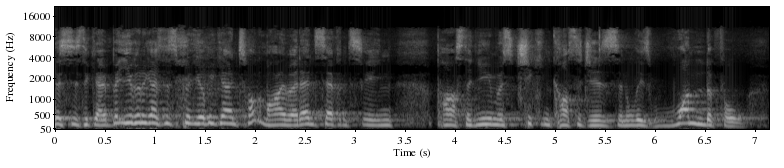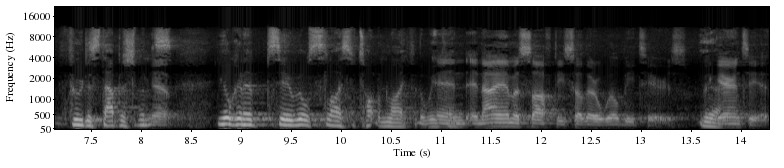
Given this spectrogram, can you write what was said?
this is the game. But you're going to go to this. You'll be going Tottenham High Road N17 past the numerous chicken cottages and all these wonderful food establishments. Yep you're going to see a real slice of Tottenham life at the weekend. And, and I am a softie, so there will be tears. Yeah. I guarantee it.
